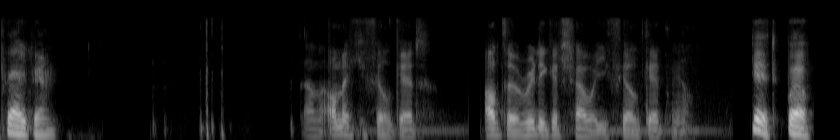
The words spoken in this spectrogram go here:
program. And I'll make you feel good. I'll do a really good show where you feel good, now. Good. Well,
